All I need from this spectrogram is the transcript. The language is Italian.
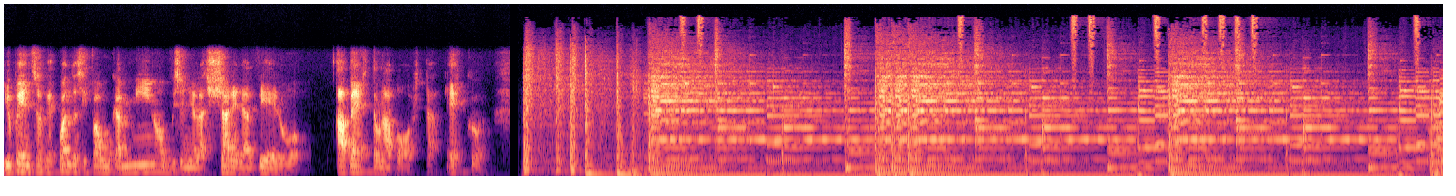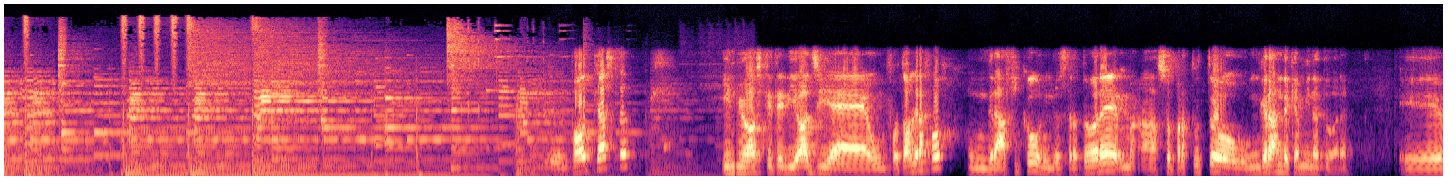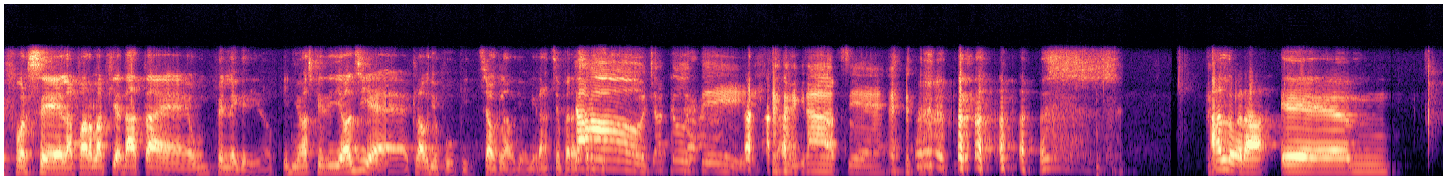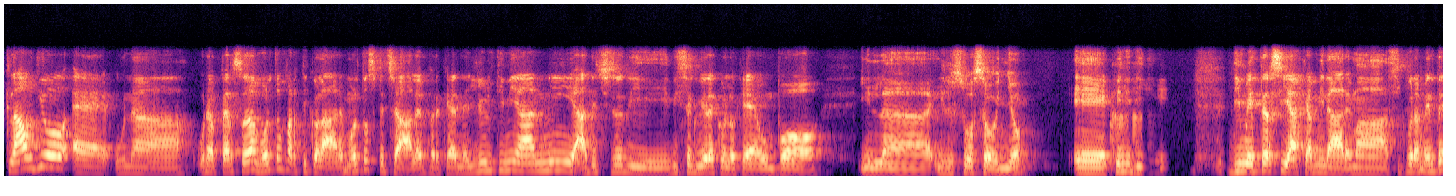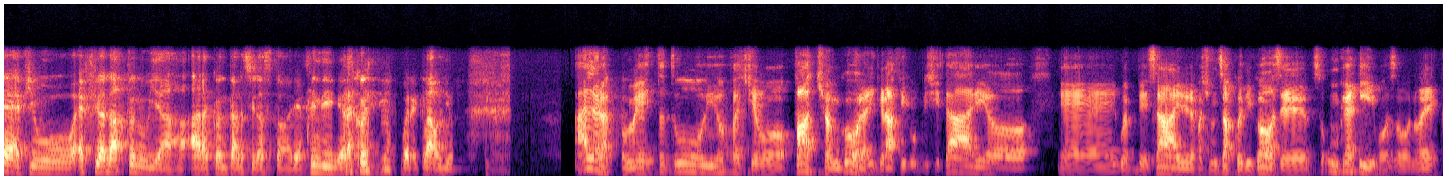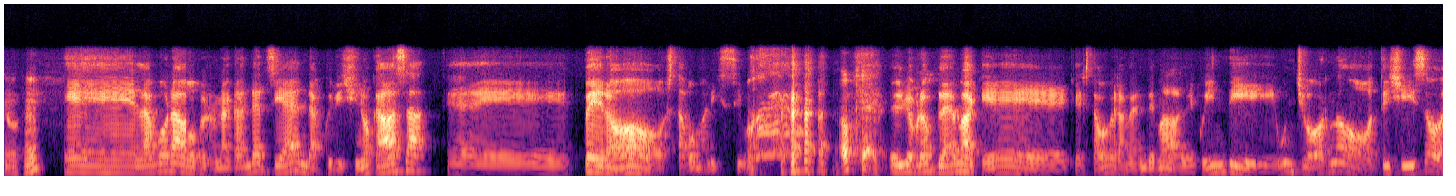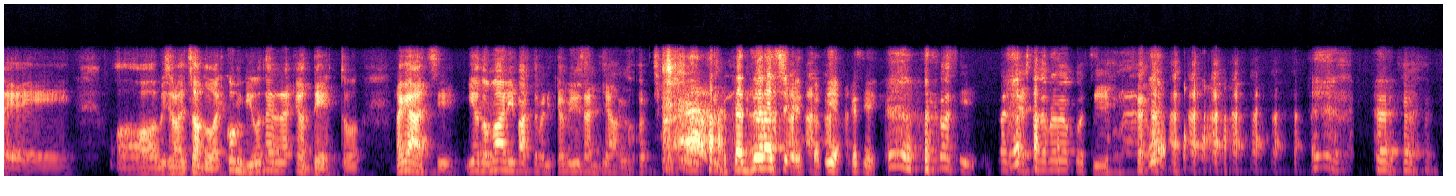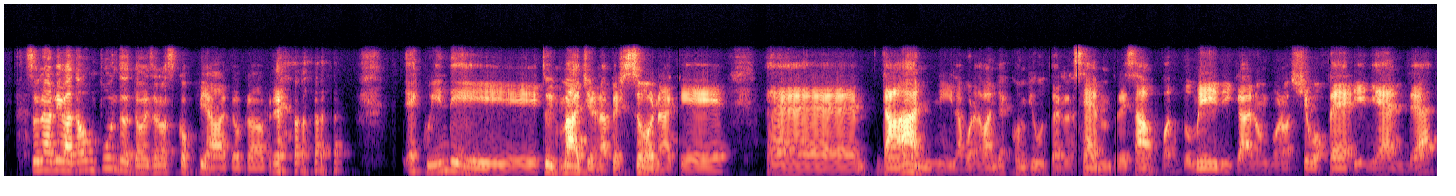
Io penso che quando si fa un cammino bisogna lasciare davvero aperta una porta. Ecco. podcast. Il mio ospite di oggi è un fotografo, un grafico, un illustratore, ma soprattutto un grande camminatore. E forse la parola più adatta è un pellegrino. Il mio ospite di oggi è Claudio Pupi. Ciao Claudio, grazie per essere ciao, qui. Ciao, ciao a tutti, grazie. allora, ehm, Claudio è una, una, persona molto particolare, molto speciale, perché negli ultimi anni ha deciso di, di seguire quello che è un po' il, il suo sogno e quindi di, di, mettersi a camminare, ma sicuramente è più, è più adatto lui a, a, raccontarci la storia. Quindi racconti pure, Claudio. Allora, come hai detto tu, io facevo, faccio ancora il grafico pubblicitario, eh, il web designer, faccio un sacco di cose, un creativo sono, ecco. Uh-huh. E lavoravo per una grande azienda qui vicino casa, eh, però stavo malissimo. ok. il mio problema è che, che, stavo veramente male, quindi un giorno ho deciso e ho, mi sono alzato dal computer e ho detto Ragazzi, io domani parto per il cammino di Santiago. da 0 a 100, via, così. Così, è stato proprio così. sono arrivato a un punto dove sono scoppiato proprio. e quindi tu immagini una persona che eh, da anni lavora davanti al computer, sempre sabato, domenica, non conoscevo ferie, niente, eh?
